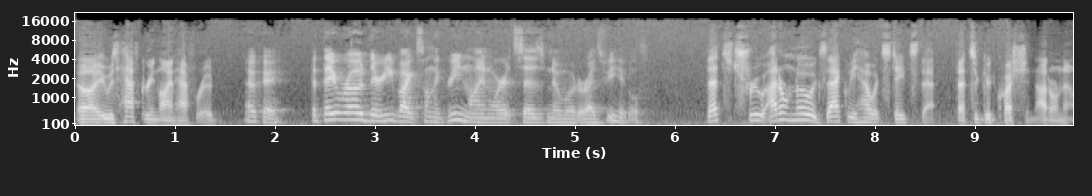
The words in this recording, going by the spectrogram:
Uh, it was half green line, half road. Okay, but they rode their e-bikes on the green line where it says no motorized vehicles. That's true. I don't know exactly how it states that. That's a good question. I don't know.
